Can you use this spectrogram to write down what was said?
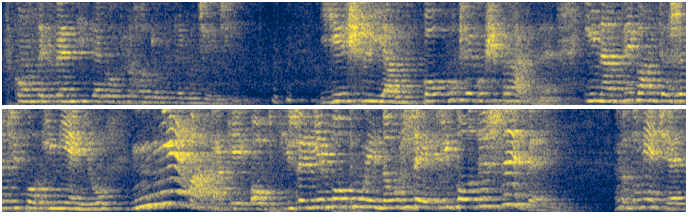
W konsekwencji tego wychodzą z tego dzieci. Jeśli ja w Bogu czegoś pragnę i nazywam te rzeczy po imieniu, nie ma takiej opcji, że nie popłyną rzeki wody żywej. Rozumiecie?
